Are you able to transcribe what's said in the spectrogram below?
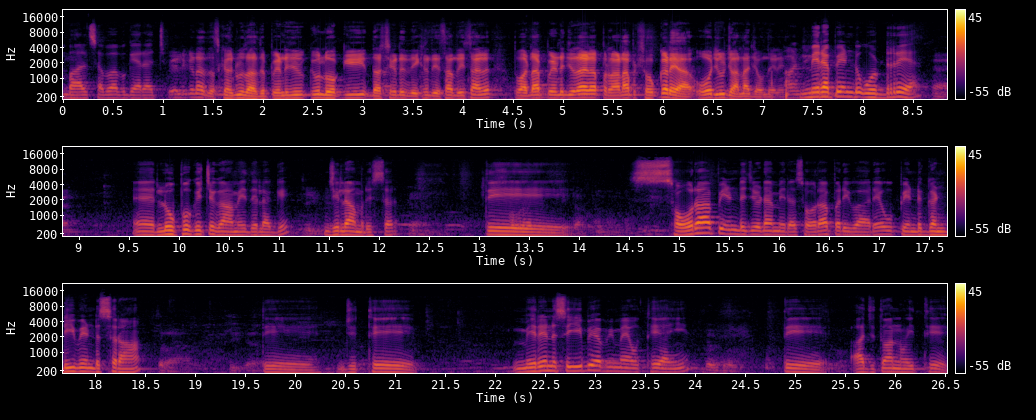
ਬਾਲ ਸਭਾ ਵਗੈਰਾ ਚ। ਪਿੰਡ ਕਿਹੜਾ ਦਰਸ਼ਕਾਂ ਜਰੂਰ ਦੱਸ ਦਿਓ ਪਿੰਡ ਜਰੂਰ ਕਿਉਂ ਲੋਕੀ ਦਰਸ਼ਕ ਜਿਹੜੇ ਦੇਖਣ ਦੇ ਸਾਹਮਣੇ ਸਨ ਤੁਹਾਡਾ ਪਿੰਡ ਜਿਹੜਾ ਜਿਹੜਾ ਪੁਰਾਣਾ ਪਿਛੋਕੜ ਆ ਉਹ ਜਰੂਰ ਜਾਣਨਾ ਚਾਹੁੰਦੇ ਨੇ। ਮੇਰਾ ਪਿੰਡ ਓਡਰ ਆ। ਲੋਪੋ ਕੇ ਚਗਾਵੇਂ ਦੇ ਲਾਗੇ ਜ਼ਿਲ੍ਹਾ ਅੰਮ੍ਰਿਤਸਰ। ਤੇ ਸਹੁਰਾ ਪਿੰਡ ਜਿਹੜਾ ਮੇਰਾ ਸਹੁਰਾ ਪਰਿਵਾਰ ਹੈ ਉਹ ਪਿੰਡ ਗੰਡੀ ਵਿੰਡ ਸਰਾਂ। ਤੇ ਜਿੱਥੇ ਮੇਰੇ ਨਸੀਬ ਹੈ ਵੀ ਮੈਂ ਉੱਥੇ ਆਈ ਹਾਂ। ਤੇ ਅੱਜ ਤੁਹਾਨੂੰ ਇੱਥੇ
